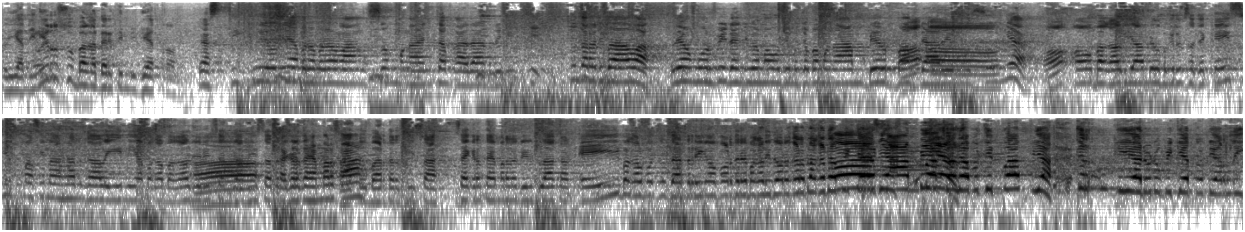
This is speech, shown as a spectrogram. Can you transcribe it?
lihat ini rusuh banget dari tim Bigetron. Ya Tigreal-nya benar-benar langsung mengancam keadaan Rimichi. Sementara di bawah, Leo Murphy dan juga Mauji mencoba mengambil buff Oh, dari musuhnya. Oh, oh bakal diambil begitu saja. Cassius masih nahan kali ini. Apakah bakal di reset? Ah, Gak bisa. Secret Hammer kah? Satu bar tersisa. Secret Hammer ada di belakang. Eh, bakal muncul dan Ring of Order bakal didorong ke belakang. Tapi Oh, diambil. Bakal dapetin buff ya. Kerugian untuk Bigetron di early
